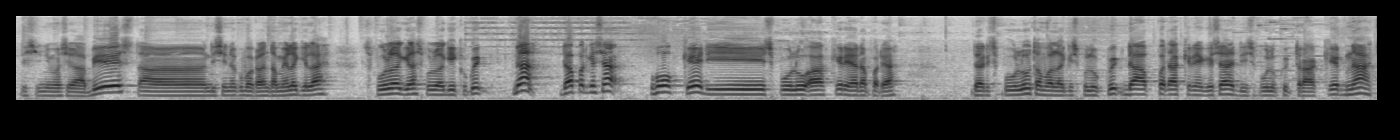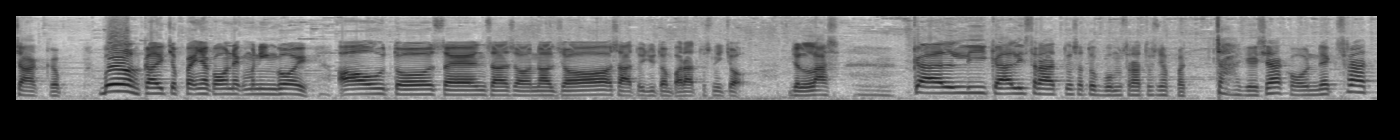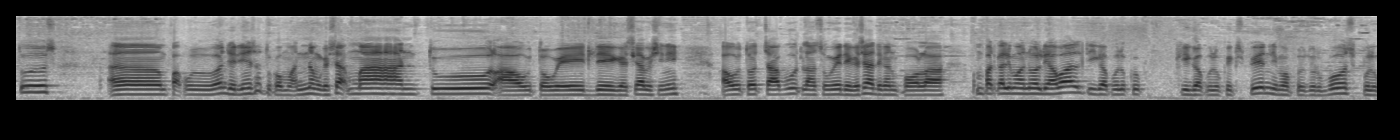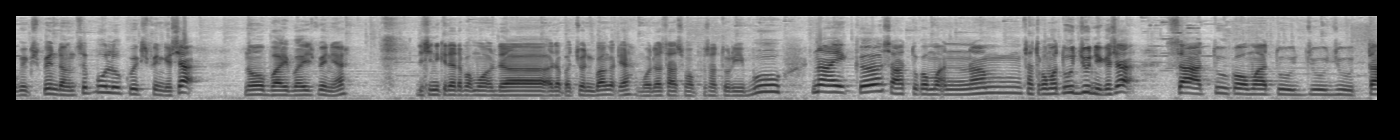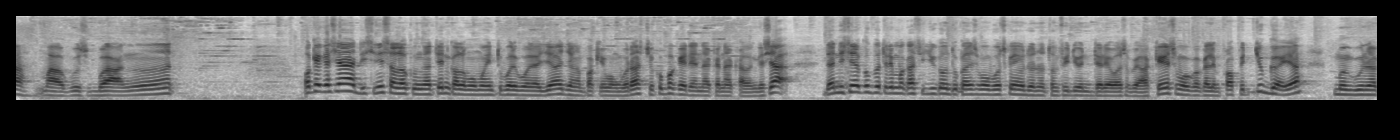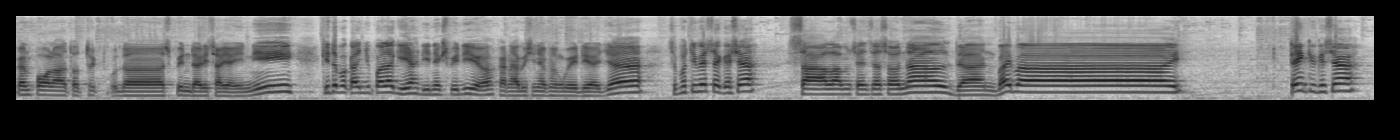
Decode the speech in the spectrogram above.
Di sini masih habis. Dan di sini aku bakalan tambahin lagi lah. 10 lagi lah, 10 lagi ke quick. Nah, dapat guys ya. Oke, di 10 akhir ya dapat ya. Dari 10 tambah lagi 10 quick dapat akhirnya guys ya di 10 quick terakhir. Nah, cakep. Beh, kali cepetnya connect meninggoy. Auto sensasional, Cok. 1.400 nih, Cok. Jelas. Kali-kali 100 atau bom 100-nya pecah, guys ya. Connect 100 40-an jadinya 1,6 guys ya. Mantul. Auto WD guys ya. Habis ini auto cabut langsung WD guys ya dengan pola 4 kali manual di awal, 30 quick 30 quick spin, 50 turbo, 10 quick spin dan 10 quick spin guys ya. No bye bye spin ya. Di sini kita dapat modal dapat cuan banget ya. Modal 151.000 naik ke 1,6 1,7 nih guys ya. 1,7 juta. Bagus banget. Oke guys ya, di sini selalu aku ingetin kalau mau main tuh boleh-boleh aja, jangan pakai uang beras, cukup pakai dana kenakalan guys ya. Dan di sini aku berterima kasih juga untuk kalian semua bosku yang udah nonton video ini dari awal sampai akhir. Semoga kalian profit juga ya menggunakan pola atau trik udah spin dari saya ini. Kita bakalan jumpa lagi ya di next video karena habis ini aku WD aja. Seperti biasa guys ya. Salam sensasional dan bye bye. Thank you guys ya.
